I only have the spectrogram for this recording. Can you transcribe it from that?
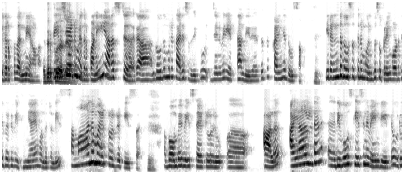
എതിർപ്പ് തന്നെയാണ്. തീർച്ചയായിട്ടും എതിർപ്പാണ്. ഈ അറസ്റ്റ് ഗൗതം ഒരു കാര്യം ശ്രദ്ധിക്കൂ. ജനുവരി എട്ടാം തീയതി അതായത് കഴിഞ്ഞ ദിവസം. ഈ രണ്ട് ദിവസത്തിന് മുൻപ് സുപ്രീം കോടതിയിൽ ഒരു വിധിന്യായം വന്നിട്ടുണ്ട്. ഈ സമാനമായിട്ടുള്ളൊരു കേസ്. ബോംബെ ബേസ്ഡ് ആയിട്ടുള്ള ഒരു ആൾ അയാളുടെ ഡിവോഴ്സ് കേസിന് വേണ്ടിയിട്ട് ഒരു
